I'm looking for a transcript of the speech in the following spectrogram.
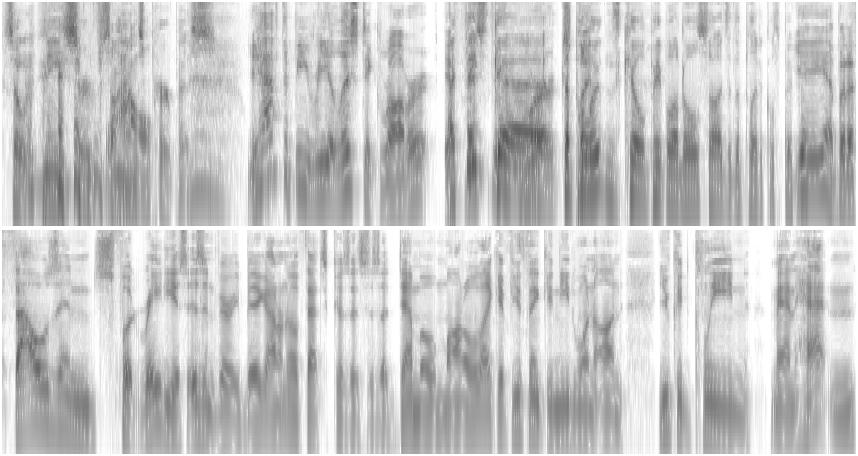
so it may serve someone's purpose. You have to be realistic, Robert. If I this think thing uh, works, the but- pollutants kill people on all sides of the political spectrum. Yeah, yeah, yeah. But a thousand foot radius isn't very big. I don't know if that's because this is a demo model. Like, if you think you need one on, you could clean Manhattan,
